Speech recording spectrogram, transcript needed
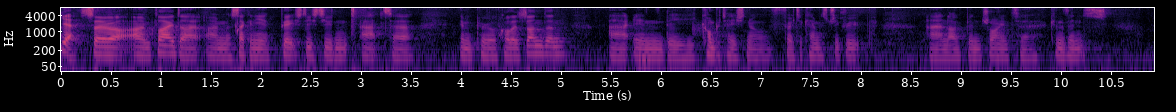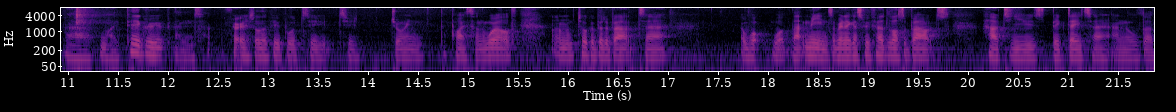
yeah, so I'm Clyde. I, am a second year PhD student at uh, Imperial College London uh, in the computational photochemistry group, and I've been trying to convince uh, my peer group and various other people to, to join the Python world. I'm going to talk a bit about uh, what, what that means. I mean, I guess we've heard a lot about how to use big data and all the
